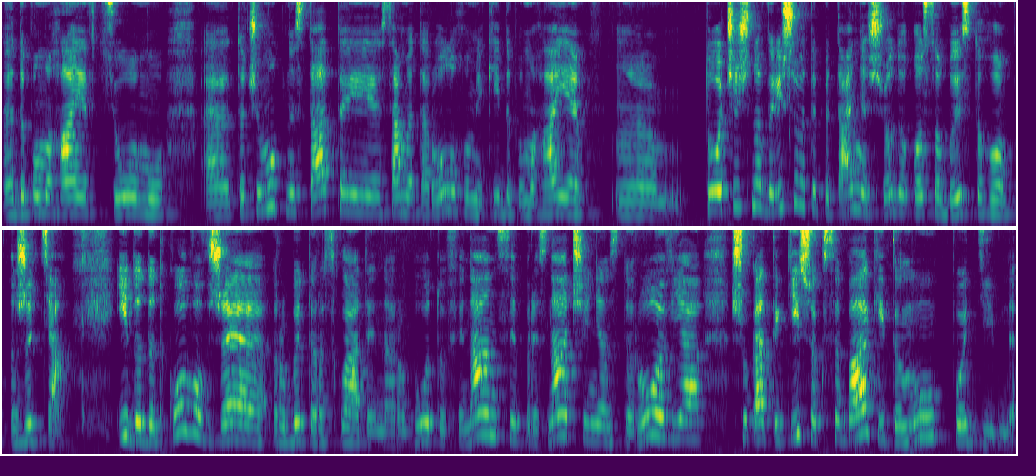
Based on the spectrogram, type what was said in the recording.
е, допомагає в цьому, е, то чому б не стати саме тарологом, який допомагає точечно вирішувати питання щодо особистого життя? І додатково вже робити розклади на роботу, фінанси, призначення, здоров'я, шукати кішок, собак і тому подібне.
